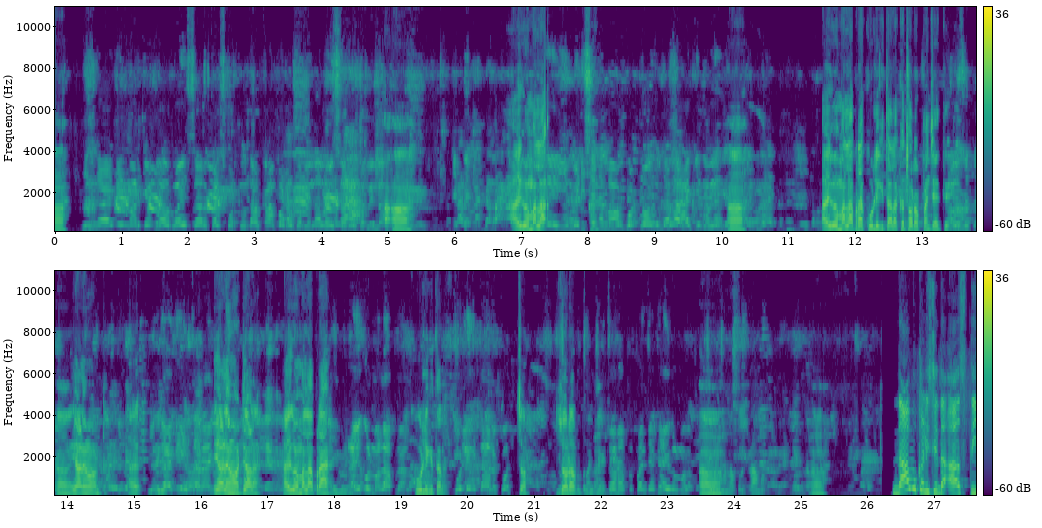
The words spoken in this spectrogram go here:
ಹಾಂ. ಹಿಂಗಾಗಿ ಇದ್ ಮಾಡ್ಕೊಂಡು ಅವ್ರು ಲೋಹಿತ್ ಸರ್ ಕಳ್ಸಿಕೊಡ್ತು ಅಂತ ಅವ್ರ ಕಾಂಪೌಂಡರ್ ಬರಲಿಲ್ಲ ಲೋಹಿತ್ ಸರ್ ಬರಲಿಲ್ಲ. ಐದು ಮಲ್ಲ. ಹಾಂ. ಐಗೋ ಮಲ್ಲಾಪುರ ಕೂಡ್ಲಿಗಿ ತಾಲೂಕು ಚೋಡ ಪಂಚಾಯತಿ. ಹಾಂ ಹೇಳಿ ತರ ಹೇಳಿ ನೋಡಿ ಹೇಳ ಐಗೋ ಮಲ್ಲಾಪುರ? ಕೂಡ್ಲಿಗಿ ತಾಲೂಕು. ಚೋಡಪ್ಪ. ಹಾಂ. ಹಾಂ. ನಾವು ಗಳಿಸಿದ ಆಸ್ತಿ,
